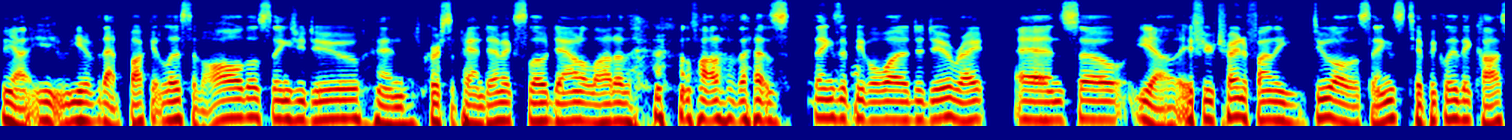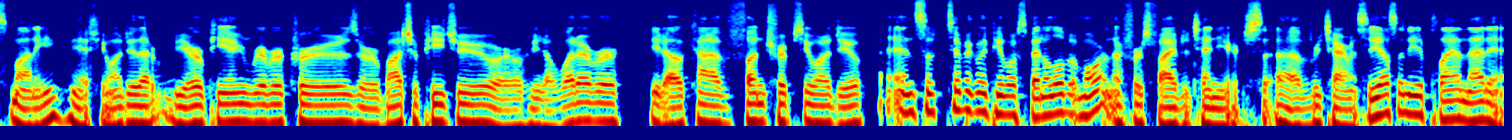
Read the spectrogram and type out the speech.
yeah, you, you, have that bucket list of all those things you do, and of course, the pandemic slowed down a lot of a lot of those things that people wanted to do, right? And so, you know, if you're trying to finally do all those things, typically they cost money. If you want to do that European river cruise or Machu Picchu or you know whatever you know kind of fun trips you want to do, and so typically people spend a little bit more in their first five to ten years of retirement. So you also need to plan that in.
